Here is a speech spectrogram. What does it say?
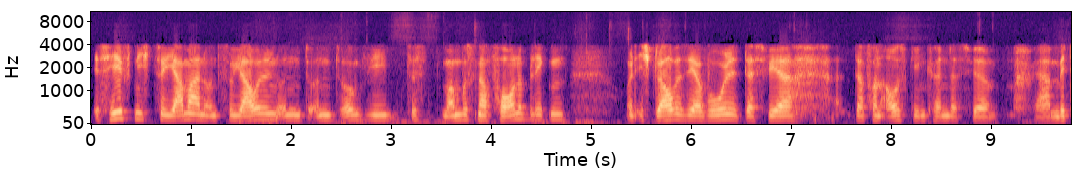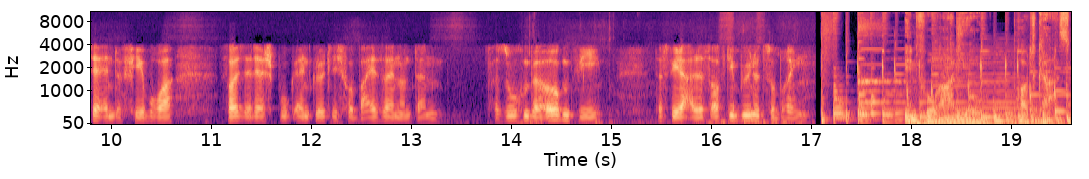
es hilft nicht zu jammern und zu jaulen und, und irgendwie, das, man muss nach vorne blicken und ich glaube sehr wohl, dass wir davon ausgehen können, dass wir ja, Mitte, Ende Februar sollte der Spuk endgültig vorbei sein und dann versuchen wir irgendwie, das wieder alles auf die Bühne zu bringen. Inforadio Podcast.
